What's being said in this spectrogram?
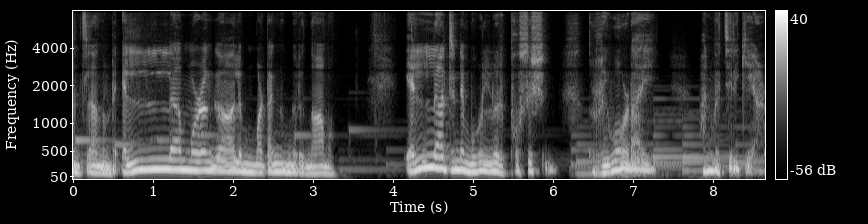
മനസ്സിലാകുന്നുണ്ട്? എല്ലാ മുഴങ്കാലും മടങ്ങുന്നൊരു നാമം. എല്ലാറ്റിന്റെ മുകളിലൊരു പൊസിഷൻ റിവാർഡായി അനുവച്ചിരിക്കുകയാണ്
